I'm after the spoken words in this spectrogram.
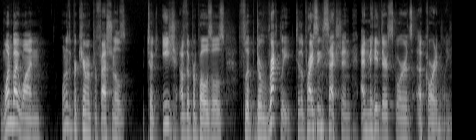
one by one, one of the procurement professionals took each of the proposals, flipped directly to the pricing section, and made their scores accordingly.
